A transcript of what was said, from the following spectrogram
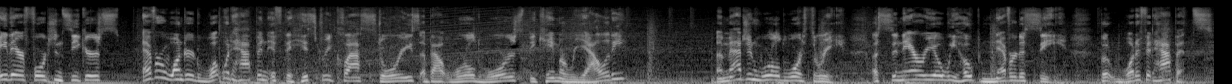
Hey there, fortune seekers. Ever wondered what would happen if the history class stories about world wars became a reality? Imagine World War III, a scenario we hope never to see. But what if it happens?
